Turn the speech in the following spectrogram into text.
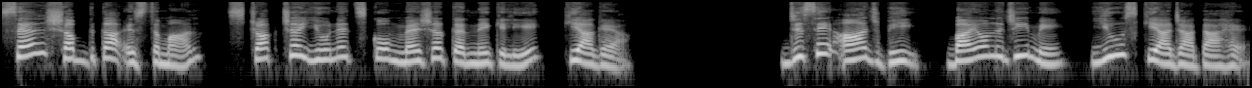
सेल शब्द का इस्तेमाल स्ट्रक्चर यूनिट्स को मेजर करने के लिए किया गया, जिसे आज भी बायोलॉजी में यूज़ किया जाता है।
